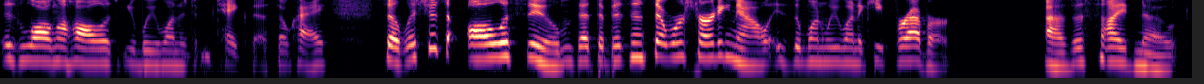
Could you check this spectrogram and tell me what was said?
as long a haul as we wanted to take this, okay? So let's just all assume that the business that we're starting now is the one we want to keep forever. As a side note,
